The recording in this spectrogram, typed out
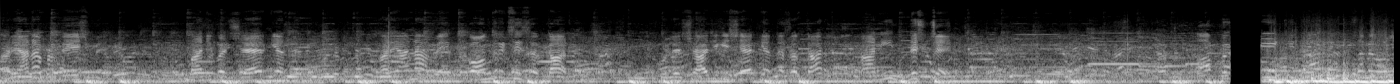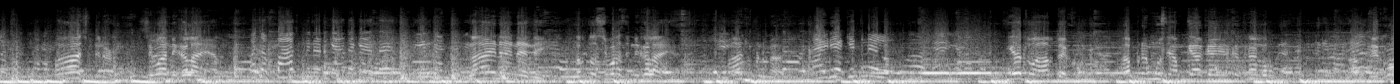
हरियाणा प्रदेश में पानीपत शहर के अंदर हरियाणा में कांग्रेस की सरकार बुले शाह जी की शहर के अंदर सरकार आनी निश्चय। पाँच मिनट सिवा निकल आए अच्छा पाँच मिनट कहते कहते तीन घंटे नहीं नहीं नहीं नहीं अब तो सिवा से निकल आए। पाँच मिनट में आइडिया कितने लोग हैं ये तो आप देखो अपने मुँह से हम क्या कहेंगे कितने लोग हैं? आप देखो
